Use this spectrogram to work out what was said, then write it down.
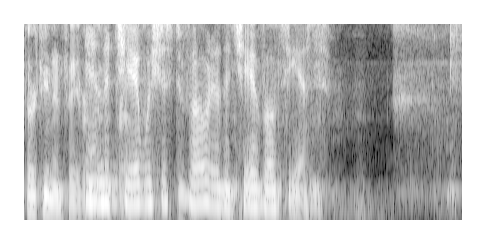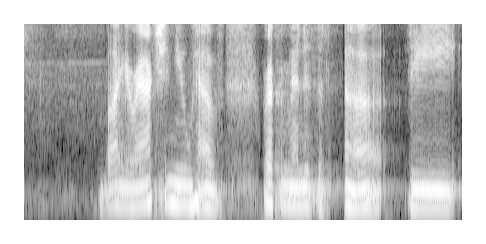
13 in favor. And the chair President. wishes to vote, and the chair votes yes. By your action, you have recommended the, uh, the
